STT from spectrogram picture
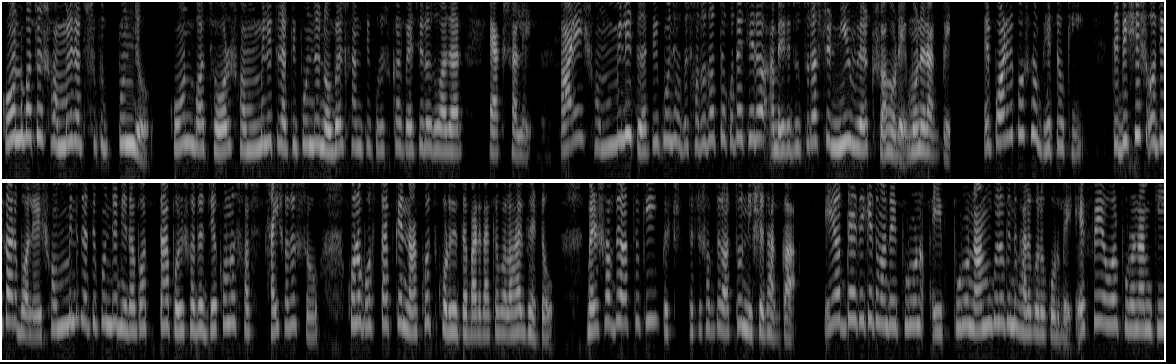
কোন বছর সম্মিলিত জাতিপুঞ্জ কোন বছর সম্মিলিত জাতিপুঞ্জ নোবেল শান্তি পুরস্কার পেয়েছিল দু সালে? আর এই সম্মিলিত জাতিপুঞ্জ সদ- সদর দপ্তর কোথায় ছিল? আমেরিকা যুক্তরাষ্ট্রের নিউ ইয়র্ক শহরে। মনে রাখবে। এর পরের প্রশ্ন, ভেটো কি? যে বিশেষ অধিকার বলে সম্মিলিত জাতিপুঞ্জের নিরাপত্তা পরিষদের যে কোনো স্থায়ী সদস্য কোনো প্রস্তাবকে নাকচ করে দিতে পারে, তাকে বলা হয় ভেটো। ভেটো শব্দের অর্থ কি? ভেটো শব্দের অর্থ নিষেধাজ্ঞা। এই অধ্যায় থেকে তোমাদের পুরো এই পুরো নামগুলো কিন্তু ভালো করে করবে। এফএ ওর পুরো নাম কি?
